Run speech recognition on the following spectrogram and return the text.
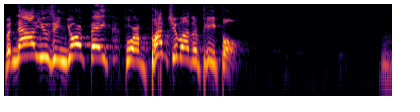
but now using your faith for a bunch of other people. Hmm.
